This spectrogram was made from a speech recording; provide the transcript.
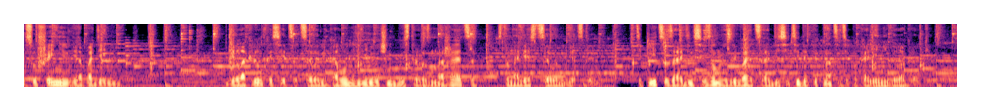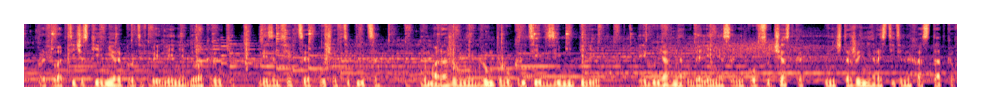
и сушению и опадению. Белокрылка сеется целыми колониями и очень быстро размножается, становясь целым бедствием. Теплица за один сезон развивается от 10 до 15 поколений белокрылки. Профилактические меры против появления белокрылки, дезинфекция почвы в теплице, вымораживание грунта в укрытии в зимний период, регулярное удаление сорняков с участка, уничтожение растительных остатков,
